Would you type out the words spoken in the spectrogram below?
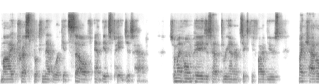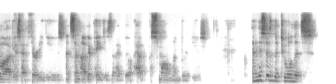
my Pressbooks network itself and its pages had. So my home page has had 365 views. My catalog has had 30 views and some other pages that I built have a small number of views. And this is the tool that's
